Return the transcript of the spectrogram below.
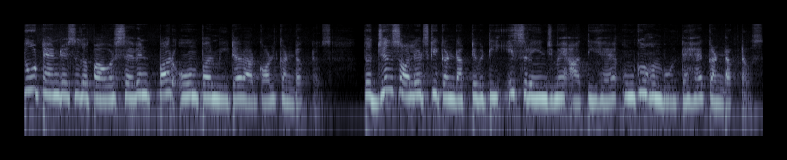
to ten raise to the power seven per ohm per metre are called conductors तो जिन सॉलिड्स की कंडक्टिविटी इस रेंज में आती है, उनको हम बोलते हैं कंडक्टर्स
